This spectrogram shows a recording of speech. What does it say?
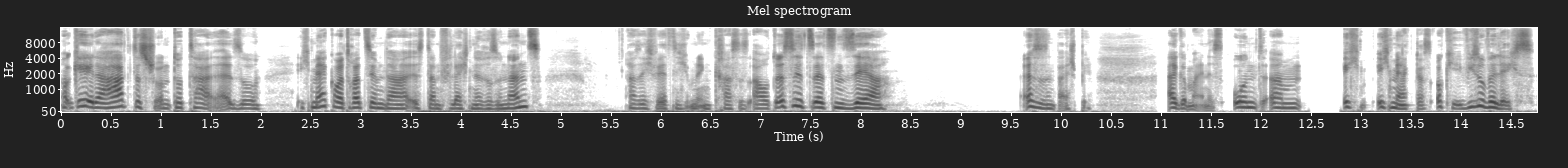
Okay, da hakt es schon total. Also, ich merke aber trotzdem, da ist dann vielleicht eine Resonanz. Also ich will jetzt nicht unbedingt ein krasses Auto. Es ist jetzt, jetzt ein sehr Es ist ein Beispiel. Allgemeines. Und ähm, ich, ich merke das. Okay, wieso will ich's?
